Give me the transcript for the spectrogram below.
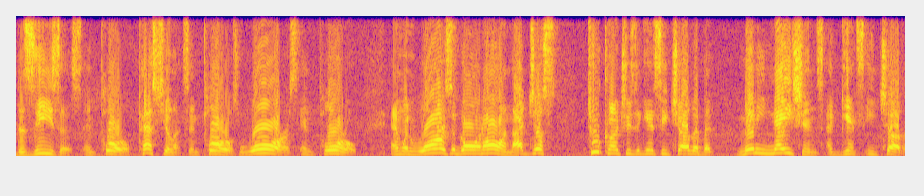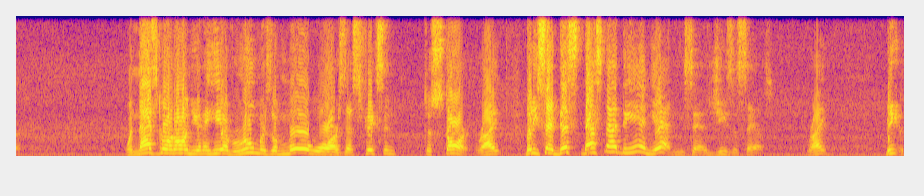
diseases in plural, pestilence in plurals, wars in plural. And when wars are going on, not just two countries against each other, but many nations against each other. When that's going on, you're going to hear of rumors of more wars that's fixing to start, right? But he said, this that's not the end yet, he says, Jesus says. Right? Be,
